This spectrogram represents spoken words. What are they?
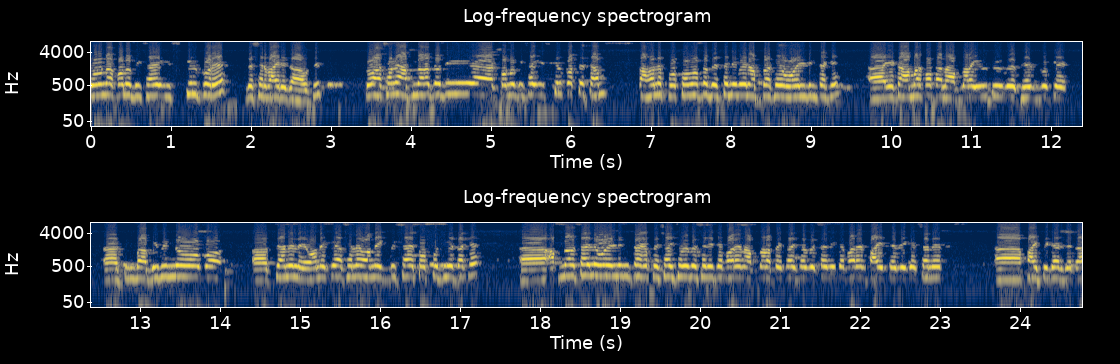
কোনো না কোনো বিষয়ে স্কিল করে দেশের বাইরে যাওয়া উচিত। তো আসলে আপনারা যদি কোনো বিষয়ে স্কিল করতে চান, তাহলে প্রথমত বেছে নেবেন আপনাকে ওয়েল্ডিংটাকে এটা আমার কথা না, আপনারা ইউটিউবে, ফেসবুকে কিংবা বিভিন্ন চ্যানেলে অনেকে আসলে অনেক বিষয়ে তথ্য দিয়ে থাকে। আপনারা চাইলে ওয়েল্ডিংটাকে পেশা হিসেবে বেছে নিতে পারেন, আপনারা পেশা হিসেবে বেছে নিতে পারেন পাইপ ফেব্রিকেশনের পাইপ ফিটার যেটা।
